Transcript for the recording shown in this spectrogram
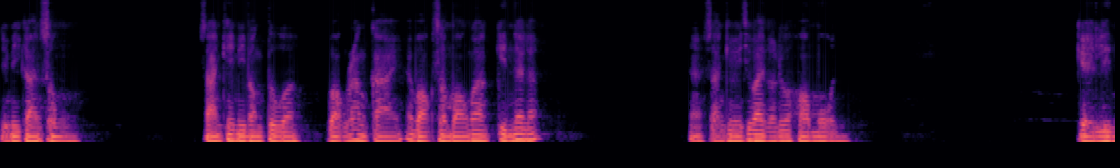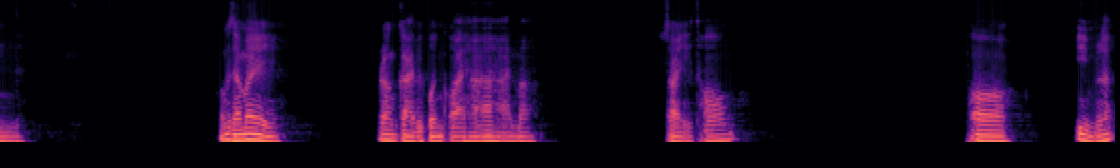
จะมีการส่งสารเคมีบางตัว บอกร่างกายบอกสมองว่ากินได้แล้ว สารเคมีที่ว่าเราเรียกว่าฮอร์โมนเกลินมันก็ทำให้ร่างกายไปขนขวายหาอาหารมา ใส่ท้อง พออิ่มแล้ว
